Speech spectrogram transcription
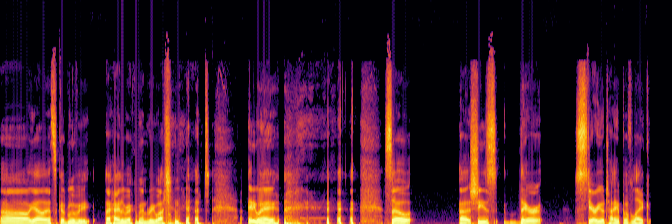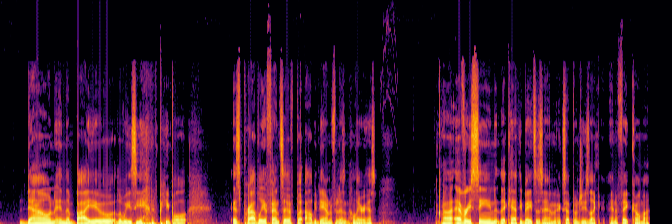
oh yeah, that's a good movie. I highly recommend rewatching that. Anyway, so uh, she's their stereotype of like down in the bayou Louisiana people is probably offensive, but I'll be damned if it isn't hilarious. Uh, every scene that Kathy Bates is in, except when she's like in a fake coma,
